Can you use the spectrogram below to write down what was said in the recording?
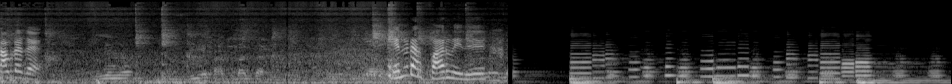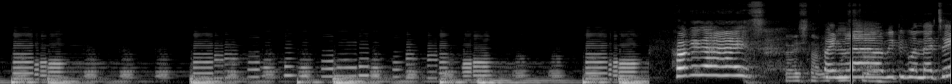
சாப்பிடாத. என்னடா பார்வை இது? ஓகே நான் ஃபைனலாக வீட்டுக்கு வந்தாச்சு.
